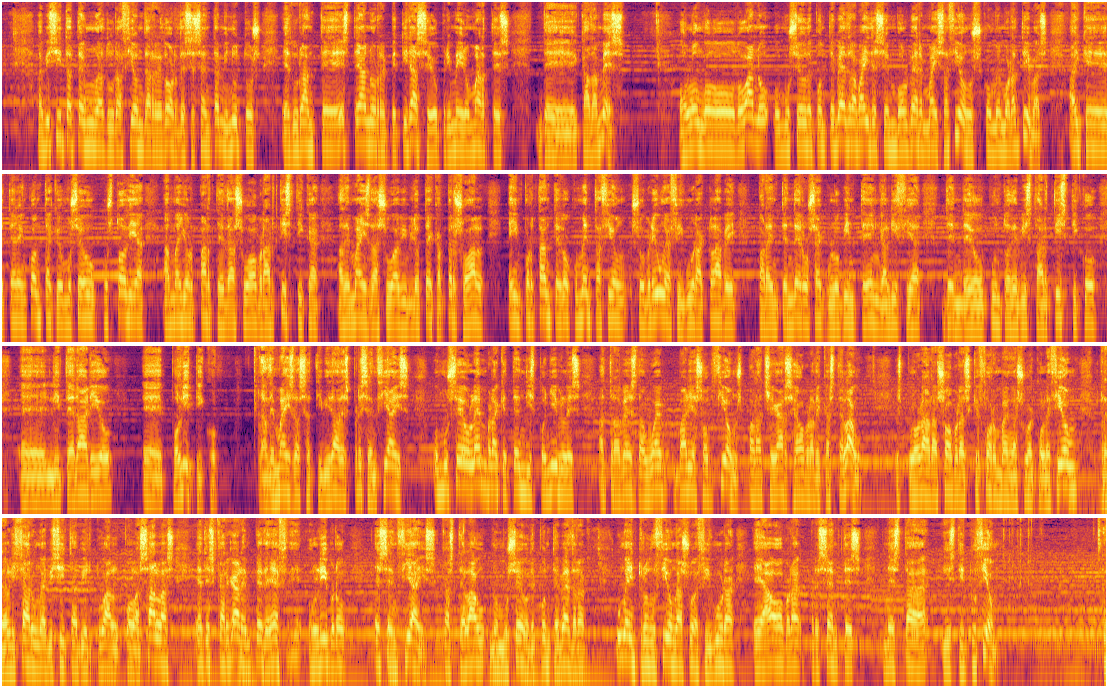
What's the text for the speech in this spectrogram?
A visita ten unha duración de alrededor de 60 minutos e durante este ano repetirase o primeiro martes de cada mes. Ao longo do ano, o Museo de Pontevedra vai desenvolver máis accións conmemorativas. Hai que ter en conta que o museo custodia a maior parte da súa obra artística, ademais da súa biblioteca persoal e importante documentación sobre unha figura clave para entender o século XX en Galicia dende o punto de vista artístico, eh, literario e eh, político. Ademais das actividades presenciais, o museo lembra que ten dispoñibles a través da web varias opcións para chegarse á obra de Castelao, explorar as obras que forman a súa colección, realizar unha visita virtual polas salas e descargar en PDF o libro Esenciais Castelao no Museo de Pontevedra, unha introdución á súa figura e á obra presentes nesta institución.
